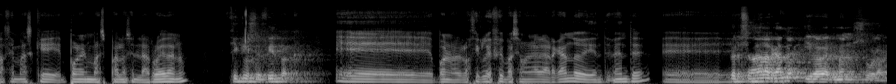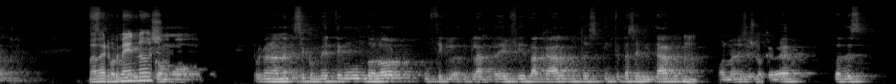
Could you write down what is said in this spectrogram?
hace más que poner más palos en la rueda, ¿no? Ciclos de feedback. Eh, bueno, los ciclos de feedback se van alargando, evidentemente. Eh, Pero se van alargando y va a haber menos seguramente. Va a haber menos. Como, porque normalmente se convierte en un dolor, un ciclo, en plan pedir feedback a algo, entonces intentas evitarlo, mm. o al menos es lo que veo. Entonces,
